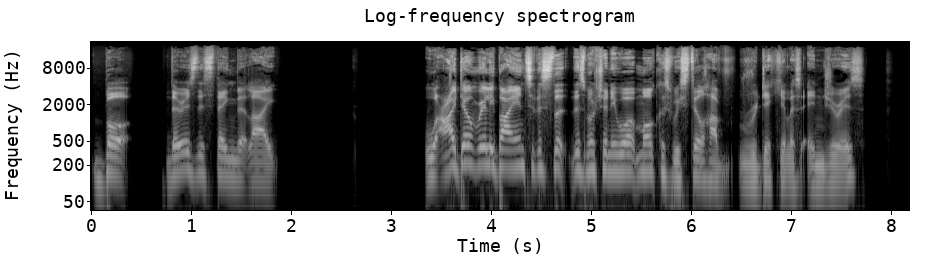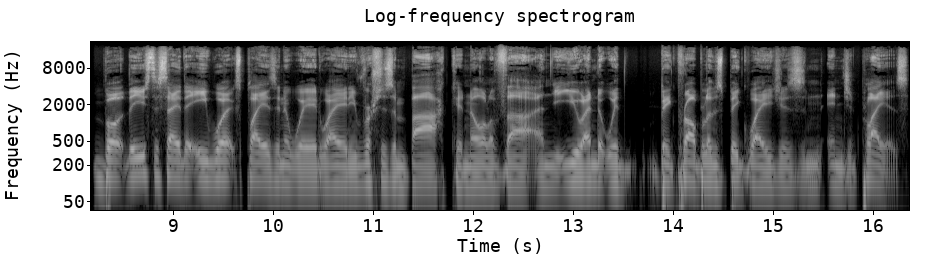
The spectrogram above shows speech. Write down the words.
But there is this thing that like I don't really buy into this this much anymore more because we still have ridiculous injuries. But they used to say that he works players in a weird way and he rushes them back and all of that, and you end up with big problems, big wages, and injured players.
